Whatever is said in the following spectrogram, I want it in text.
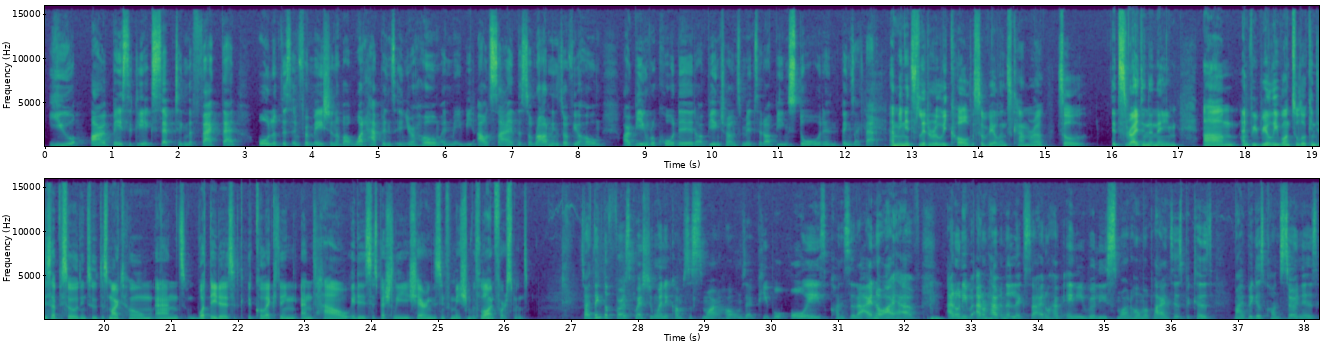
you are basically accepting the fact that all of this information about what happens in your home and maybe outside the surroundings of your home are being recorded, are being transmitted, are being stored, and things like that. I mean, it's literally called a surveillance camera, so it's right in the name. Um, and we really want to look in this episode into the smart home and what data is it collecting and how it is especially sharing this information with law enforcement. So I think the first question when it comes to smart homes that people always consider, I know I have. Mm. I don't even I don't have an Alexa. I don't have any really smart home appliances because my biggest concern is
